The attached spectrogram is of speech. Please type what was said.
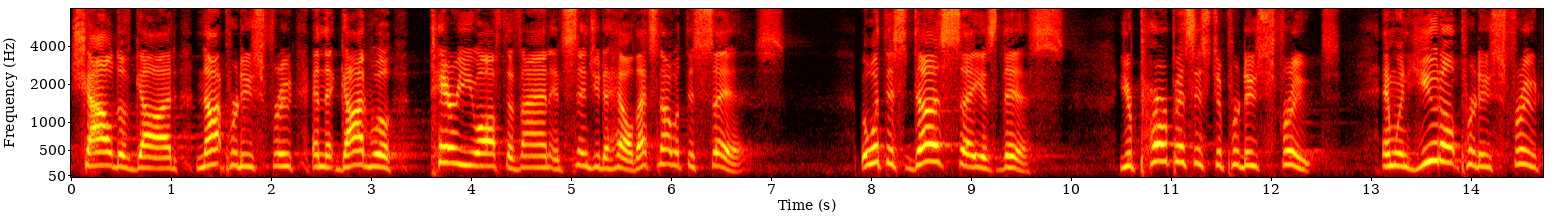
child of God, not produce fruit, and that God will tear you off the vine and send you to hell. That's not what this says. But what this does say is this your purpose is to produce fruit. And when you don't produce fruit,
